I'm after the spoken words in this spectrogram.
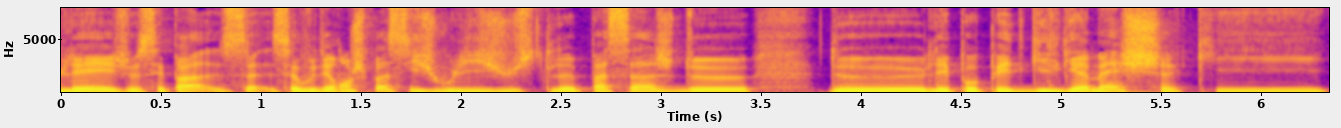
voulais, je sais pas, ça, ça vous dérange pas si je vous lis juste le passage de, de l'épopée de Gilgamesh qui,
